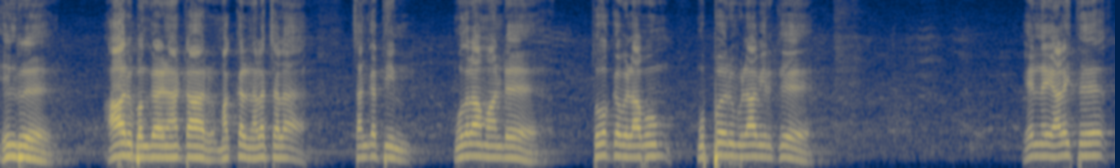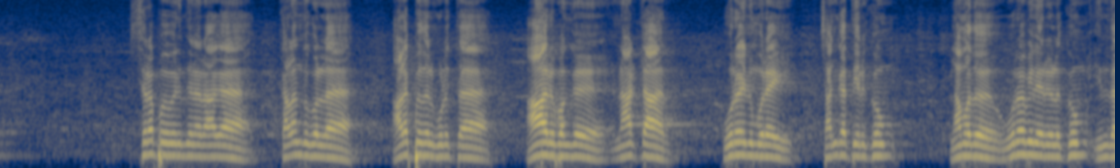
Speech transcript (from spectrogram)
இன்று ஆறு பங்க நாட்டார் மக்கள் நலச்சல சங்கத்தின் முதலாம் ஆண்டு துவக்க விழாவும் முப்பெரும் விழாவிற்கு என்னை அழைத்து சிறப்பு விருந்தினராக கலந்து கொள்ள அழைப்புதல் கொடுத்த ஆறு பங்கு நாட்டார் உறவுமுறை சங்கத்திற்கும் நமது உறவினர்களுக்கும் இந்த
